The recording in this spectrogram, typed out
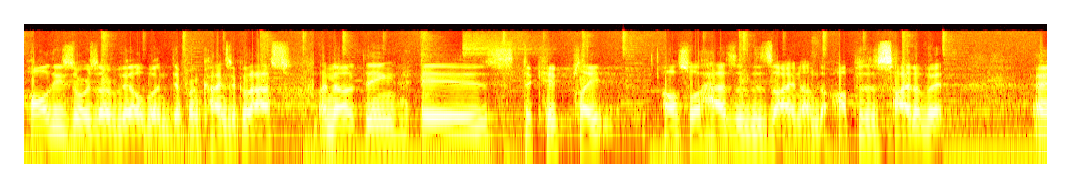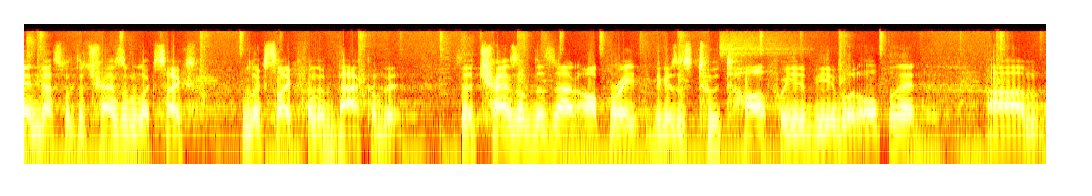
all these doors are available in different kinds of glass. Another thing is the kick plate also has a design on the opposite side of it and that's what the transom looks like, looks like from the back of it. The transom does not operate because it's too tall for you to be able to open it, um,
